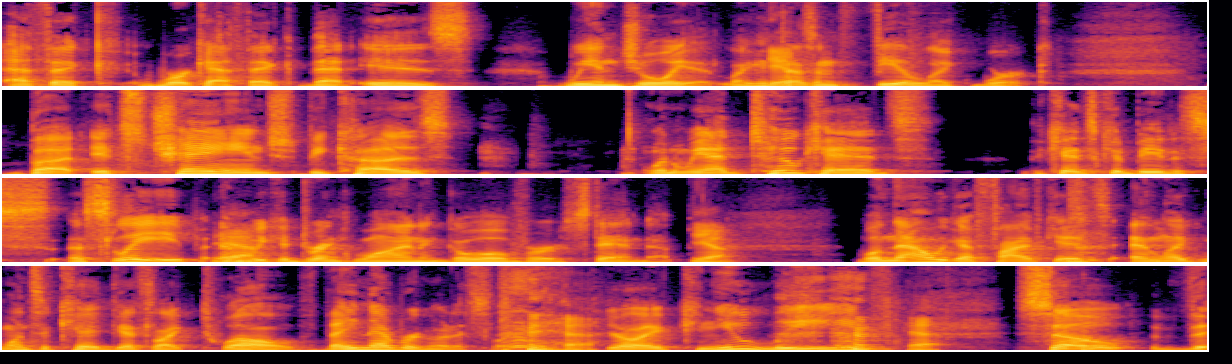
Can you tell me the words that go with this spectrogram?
ethic work ethic that is we enjoy it like it Yeah. doesn't feel like work but it's changed because when we had two kids the kids could be as- asleep Yeah. and we could drink wine and go over stand up Yeah. Well now we got five kids and like once a kid gets like 12 they never go to sleep Yeah. you're like can you leave Yeah. so the,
